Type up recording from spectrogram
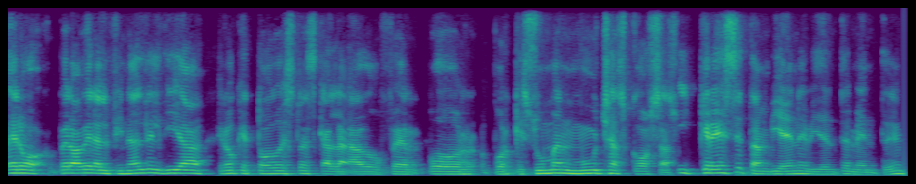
Pero, pero a ver, al final del día, creo que todo esto ha escalado, Fer, por, porque suman muchas cosas y crece también, evidentemente,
